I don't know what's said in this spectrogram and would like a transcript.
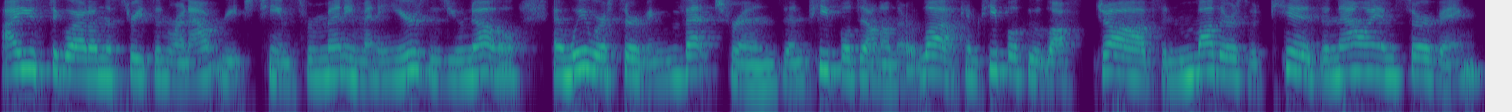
I used to go out on the streets and run outreach teams for many, many years, as you know, and we were serving veterans and people down on their luck and people who lost jobs and mothers with kids. And now I am serving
